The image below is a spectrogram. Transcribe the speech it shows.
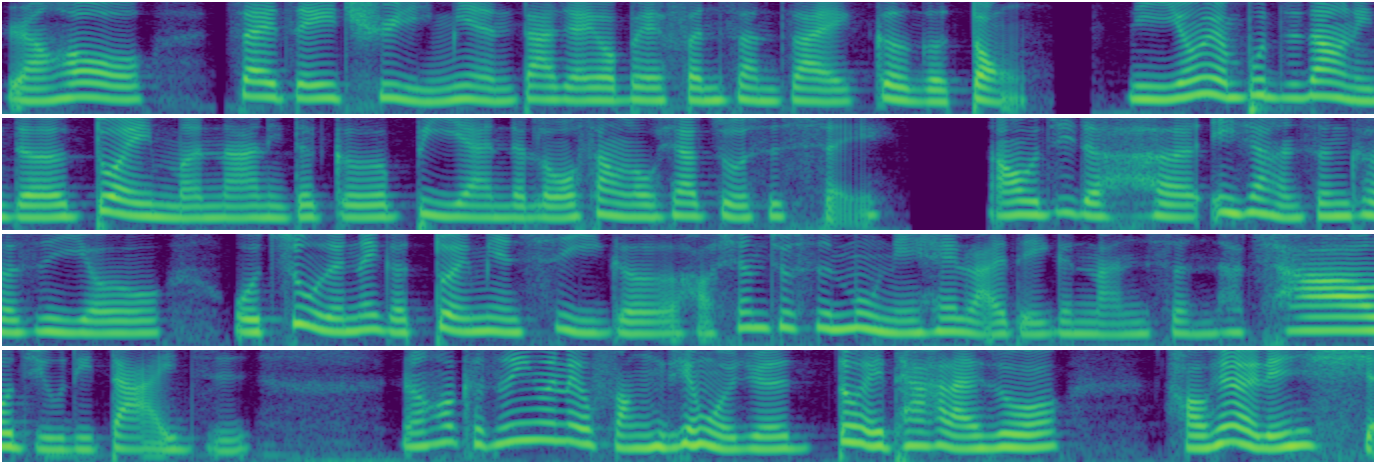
然后在这一区里面，大家又被分散在各个栋，你永远不知道你的对门啊、你的隔壁啊、你的楼上楼下住的是谁。然后我记得很印象很深刻，是有我住的那个对面是一个好像就是慕尼黑来的一个男生，他超级无敌大一只。然后可是因为那个房间，我觉得对他来说好像有点小，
